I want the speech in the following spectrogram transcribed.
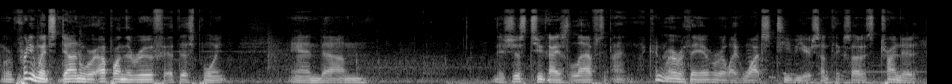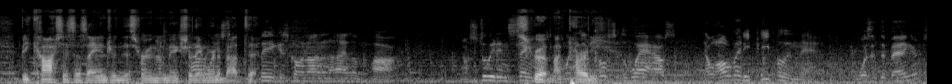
We're pretty much done. We're up on the roof at this point. And um, there's just two guys left. I, I couldn't remember if they ever like watched TV or something, so I was trying to be cautious as I entered this room to make sure they weren't about to. Big is going on in Highland Park. Now, Stewie didn't say Screw up my party. he close to the warehouse, there were already people in there. Was it the bangers?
